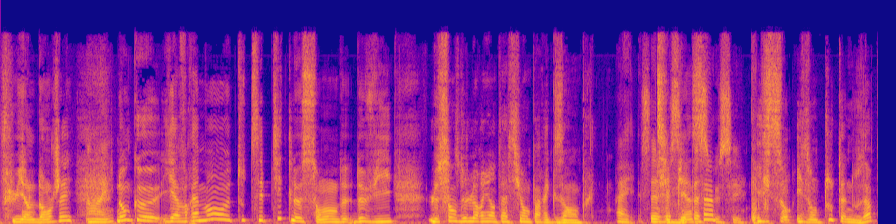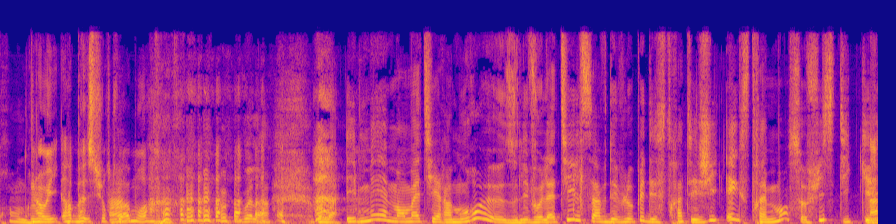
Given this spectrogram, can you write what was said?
fuyant le danger. Donc, euh, il y a vraiment toutes ces petites leçons de, de vie. Le sens de l'orientation, par exemple. Ouais, ça, C'est bien c'est. Ils, sont, ils ont tout à nous apprendre. Ah oui, ah bah sur toi, Hein moi. voilà. voilà. Et même en matière amoureuse, les volatiles savent développer des stratégies extrêmement sophistiquées. Ah,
